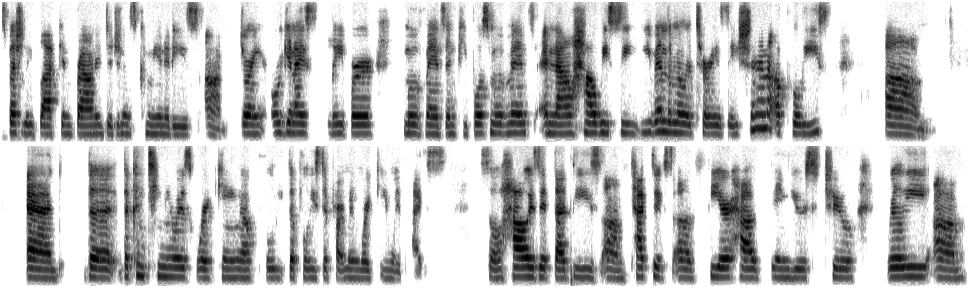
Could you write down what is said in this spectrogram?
especially Black and Brown Indigenous communities um, during organized labor movements and people's movements, and now how we see even the militarization of police um, and the, the continuous working of poli the police department working with ICE. So how is it that these um, tactics of fear have been used to really um,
